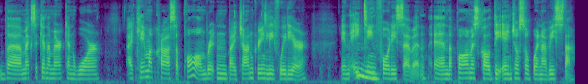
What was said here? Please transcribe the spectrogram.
the Mexican American War, I came across a poem written by John Greenleaf Whittier in 1847, mm. and the poem is called The Angels of Buena Vista.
